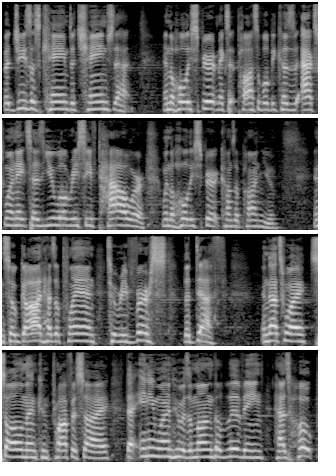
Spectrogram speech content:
But Jesus came to change that. And the Holy Spirit makes it possible because Acts 1 8 says, You will receive power when the Holy Spirit comes upon you. And so God has a plan to reverse the death. And that's why Solomon can prophesy that anyone who is among the living has hope.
